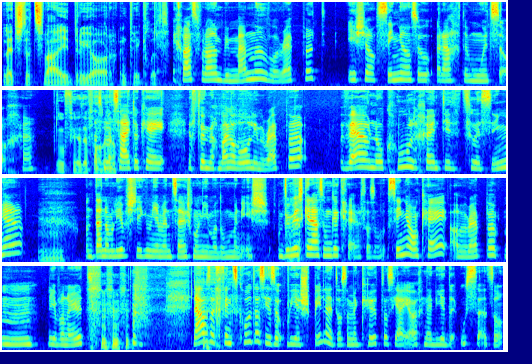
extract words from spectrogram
letzten zwei, drei Jahren entwickelt. Ich weiß vor allem bei Männern, die rappen, ist ja Singen so recht eine Mutsache. Auf jeden Fall, Dass man ja. sagt, okay, ich fühle mich mega wohl im Rappen. Wäre noch cool, könnte ich dazu singen. Mhm. Und dann am liebsten irgendwie, wenn zuerst mal niemand rum ist. Und bei mir ist es genau das umgekehrt. Also singen okay, aber rappen, mm, lieber nicht. Nein, also ich finde es cool, dass ihr so wie spielt. Also man hört das ja in euren Liedern raus. Also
